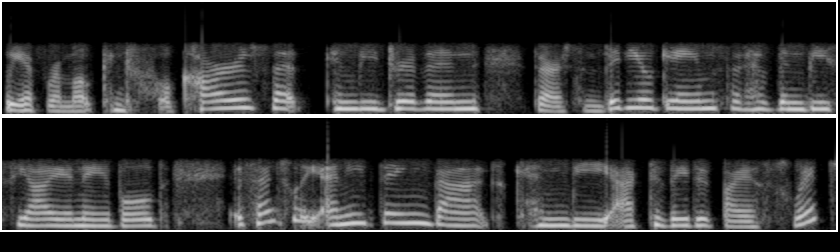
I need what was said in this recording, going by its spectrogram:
We have remote control cars that can be driven. There are some video games that have been BCI enabled. Essentially, anything that can be activated by a switch,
